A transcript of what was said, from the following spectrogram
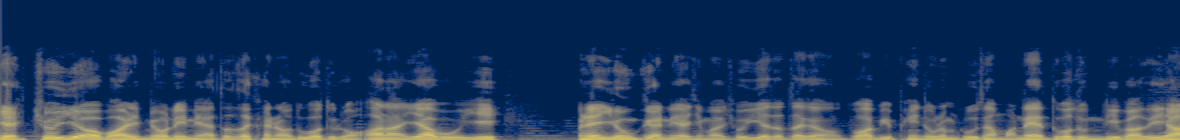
ကဲချိုကြီးရောဘာတွေမျောနေနေတာတက်တက်ခံတော့သူ့ကသူတော့အာနာရဖို့ရေးမနေ့ရုံးကန်နေတဲ့အချိန်မှာချိုကြီးကတက်တက်ခံကိုသွားပြီးဖင်ထုံးတယ်မလို့စမ်းပါနဲ့သူ့ကသူနေပါသေးဟာ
